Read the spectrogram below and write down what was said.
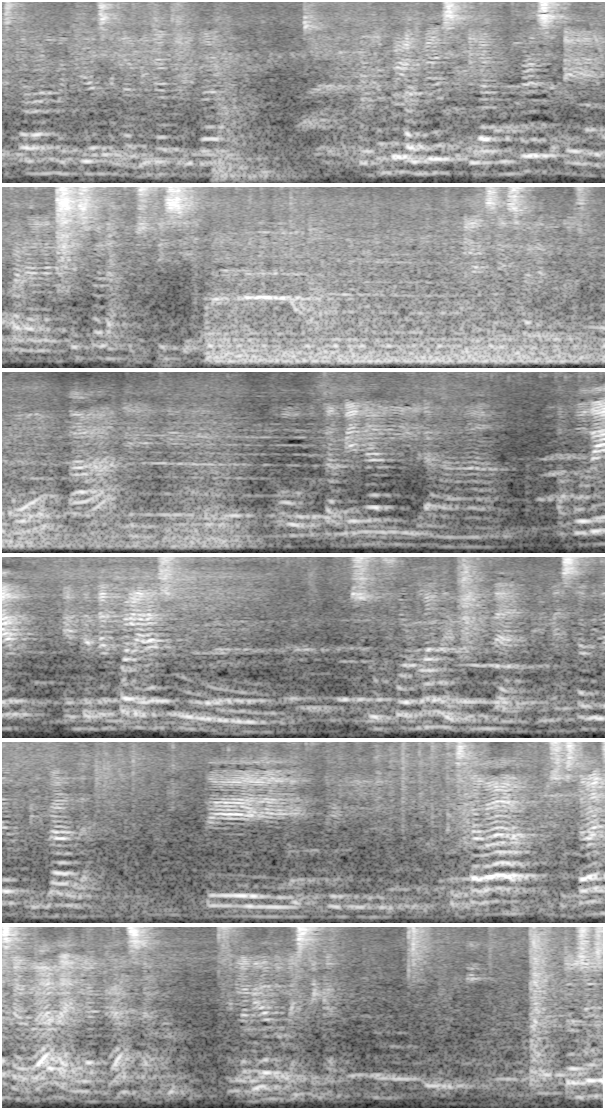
estaban metidas en la vida privada. Por ejemplo, las, vías- las mujeres eh, para el acceso a la justicia, el acceso a la educación o, a, eh, o también al- a, poder entender cuál era su, su forma de vida en esta vida privada, de, que estaba, pues estaba encerrada en la casa, en la vida doméstica. Entonces,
